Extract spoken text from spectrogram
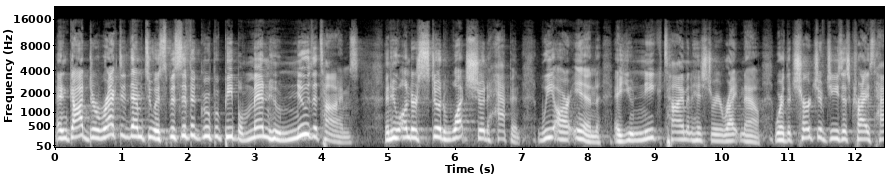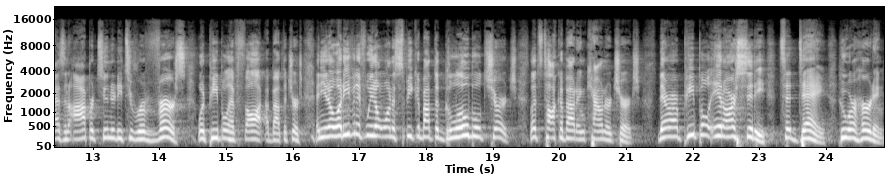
And God directed them to a specific group of people, men who knew the times and who understood what should happen. We are in a unique time in history right now where the church of Jesus Christ has an opportunity to reverse what people have thought about the church. And you know what? Even if we don't want to speak about the global church, let's talk about Encounter Church. There are people in our city today who are hurting.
